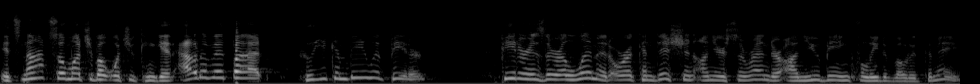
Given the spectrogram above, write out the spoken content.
It's not so much about what you can get out of it, but who you can be with, Peter. Peter, is there a limit or a condition on your surrender, on you being fully devoted to me?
